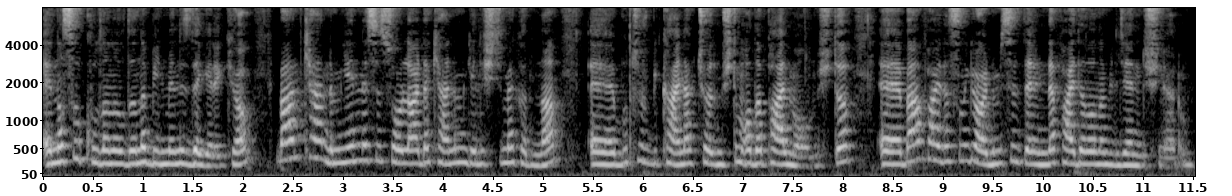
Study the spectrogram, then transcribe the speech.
e, nasıl kullanıldığını bilmeniz de gerekiyor. Ben kendim yeni nesil sorularda kendimi geliştirmek adına e, bu tür bir kaynak çözmüştüm. O da Palme olmuştu. E, ben faydasını gördüm. Sizlerin de faydalanabileceğini düşünüyorum.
